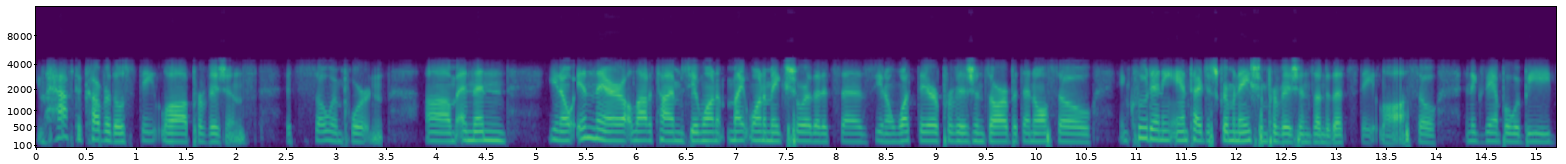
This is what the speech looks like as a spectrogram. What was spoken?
you have to cover those state law provisions. It's so important. Um, and then you know in there a lot of times you want might want to make sure that it says you know what their provisions are but then also include any anti-discrimination provisions under that state law so an example would be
